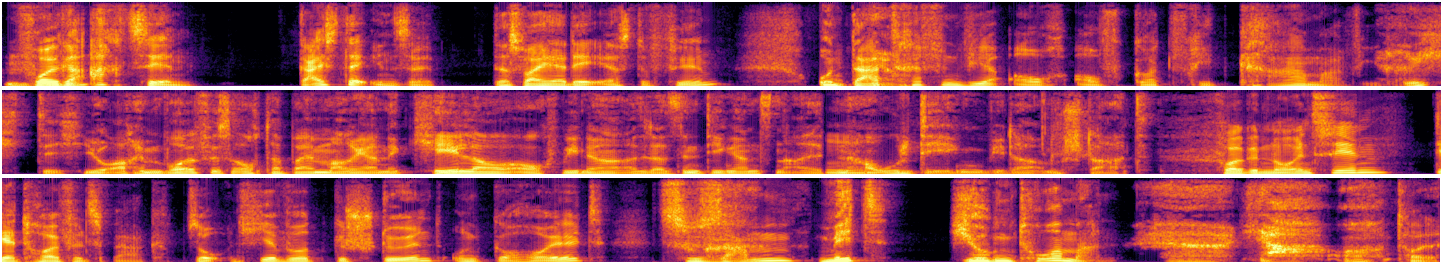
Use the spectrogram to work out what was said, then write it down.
Mhm. Folge 18, Geisterinsel. Das war ja der erste Film. Und da Ja. treffen wir auch auf Gottfried Kramer wieder. Richtig. Joachim Wolf ist auch dabei, Marianne Kehlau auch wieder. Also da sind die ganzen alten Mhm. Haudegen wieder am Start. Folge 19, der Teufelsberg. So, und hier wird gestöhnt und geheult zusammen mit Jürgen Thormann. Ja, oh, toll.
